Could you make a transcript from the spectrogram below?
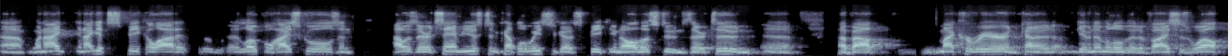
Uh, when I and I get to speak a lot at, at, local high schools, and I was there at Sam Houston a couple of weeks ago, speaking to all those students there too, uh, about my career and kind of giving them a little bit of advice as well.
